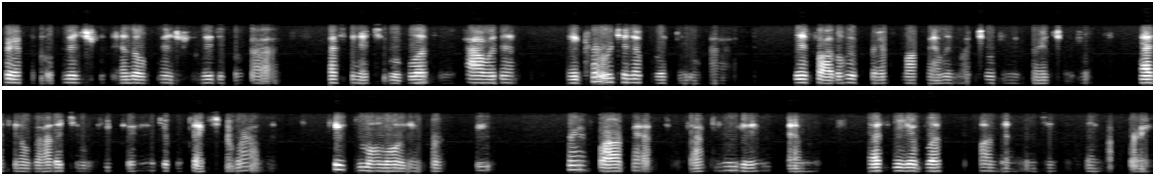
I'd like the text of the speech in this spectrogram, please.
Prayer for those ministries and those ministry leaders, oh God. Asking that you will bless and empower them, encourage and uplift them, oh God. Then, Father, we're praying for my family, my children, and grandchildren. Asking, oh God, that you will keep your hedge of protection around them. Keep them, oh Lord, in perfect peace. Praying for our pastor, Dr. Nugent, and his family. Asking your blessings upon them. In Jesus' name I pray.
